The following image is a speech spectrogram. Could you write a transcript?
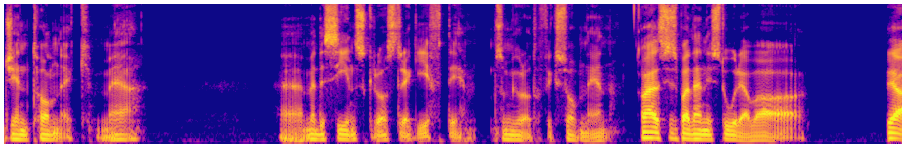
gin tonic med eh, medisin-giftig, som gjorde at hun fikk sovne inn. Og jeg syns bare den historien var Ja,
